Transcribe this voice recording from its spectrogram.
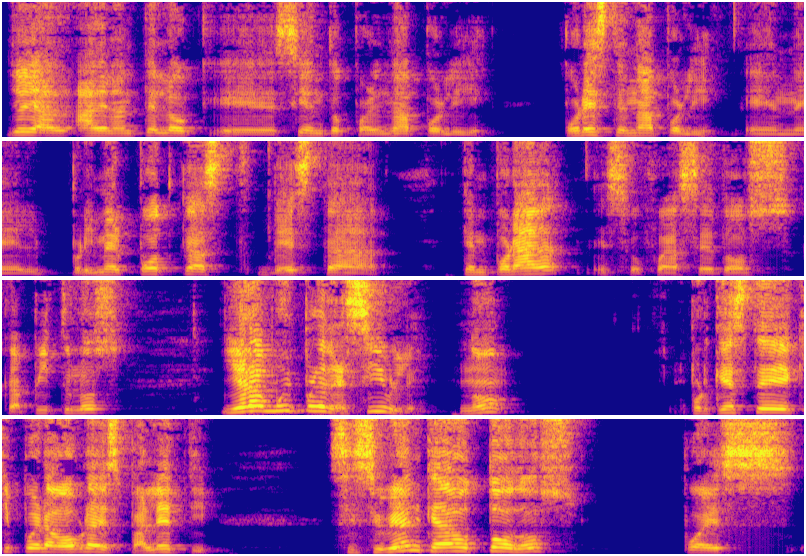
Yo ya adelanté lo que siento por el Napoli, por este Napoli, en el primer podcast de esta temporada. Eso fue hace dos capítulos. Y era muy predecible, ¿no? Porque este equipo era obra de Spalletti. Si se hubieran quedado todos, pues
